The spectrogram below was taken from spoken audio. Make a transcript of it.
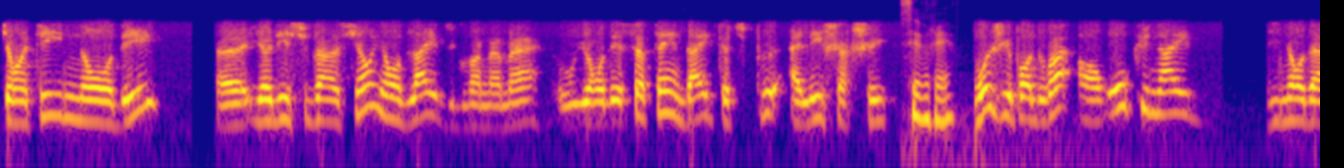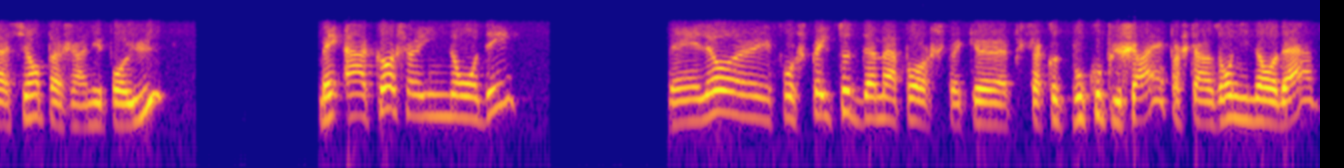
qui ont été inondés, euh, il y a des subventions, ils ont de l'aide du gouvernement, ou ils ont des certaines aides que tu peux aller chercher. C'est vrai. Moi, j'ai pas le droit à aucune aide d'inondation parce que j'en ai pas eu. Mais en cas je suis inondé, ben là, euh, il faut que je paye tout de ma poche. Fait que puis ça coûte beaucoup plus cher parce que je suis en zone inondable.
